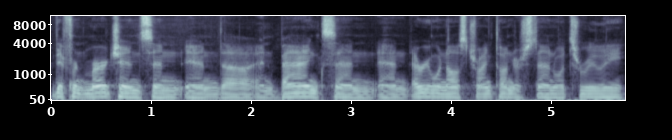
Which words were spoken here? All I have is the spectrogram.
different merchants and and uh, and banks and and everyone else trying to understand what's really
